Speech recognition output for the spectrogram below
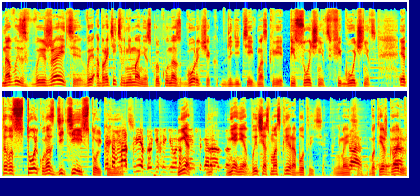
на вызов выезжаете, вы обратите внимание, сколько у нас горочек для детей в Москве, песочниц, фигочниц. Этого столько, у нас детей столько Это в нет. Москве, в других регионах Нет, меньше гораздо. не-не, вы сейчас в Москве работаете, понимаете? Да. Вот я же Да. говорю,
